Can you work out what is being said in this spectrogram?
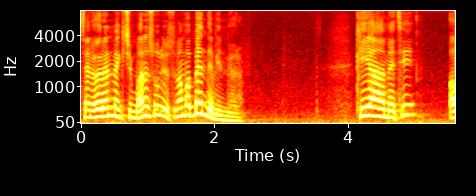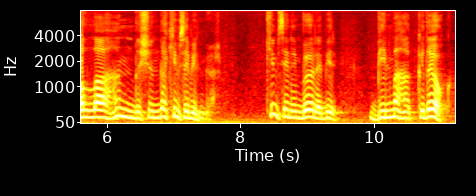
Sen öğrenmek için bana soruyorsun ama ben de bilmiyorum. Kıyameti Allah'ın dışında kimse bilmiyor. Kimsenin böyle bir bilme hakkı da yok.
